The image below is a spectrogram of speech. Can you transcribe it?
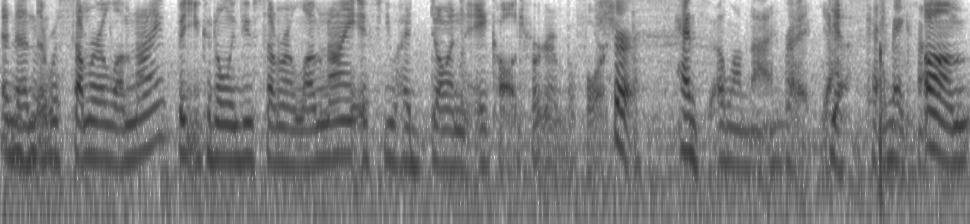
and then there was summer alumni, but you could only do summer alumni if you had done a college program before. Sure. Hence alumni. Right. Yeah. Yes. Okay, makes sense. Um,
